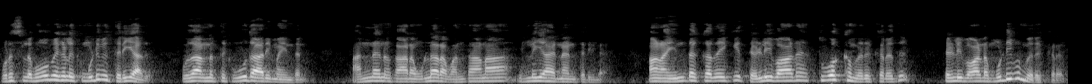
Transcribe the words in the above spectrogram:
ஒரு சில ஓமைகளுக்கு முடிவு தெரியாது. உதாரணத்துக்கு ஊதாரி மைந்தன் அண்ணனுக்காரன் உள்ளார வந்தானா இல்லையா என்னன்னு தெரியல. ஆனால் இந்த கதைக்கு தெளிவான துவக்கம் இருக்கிறது. தெளிவான முடிவும் இருக்கிறது.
